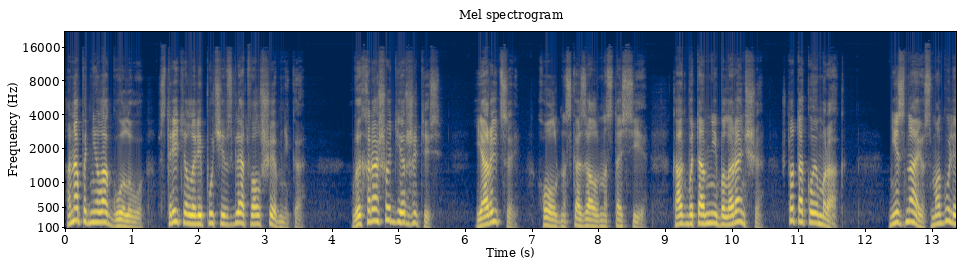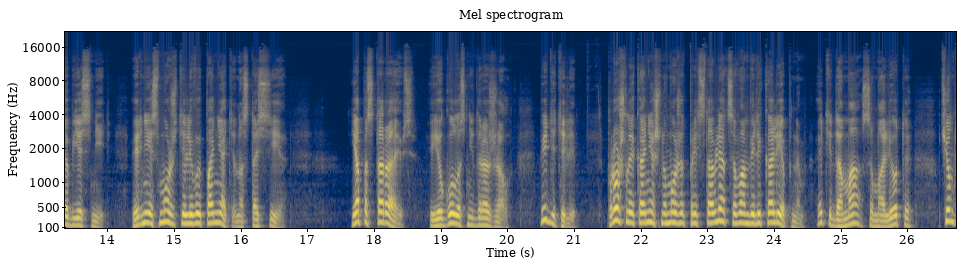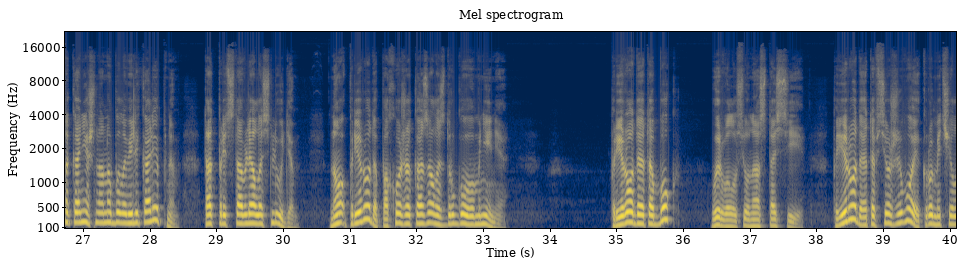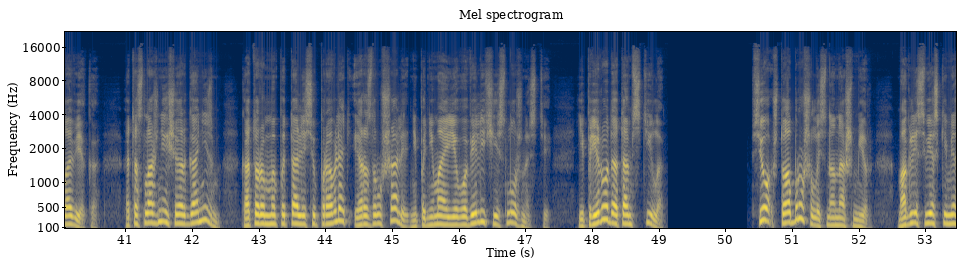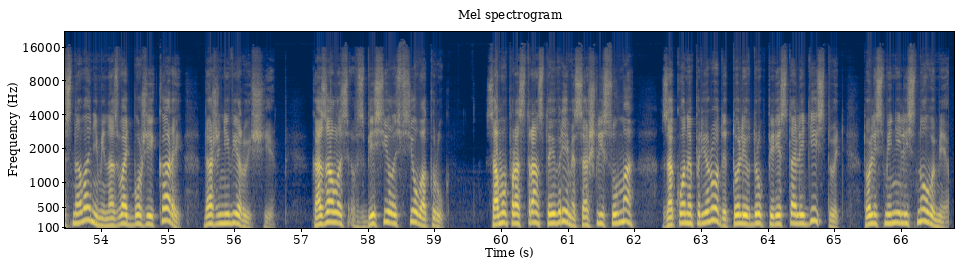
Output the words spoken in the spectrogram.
Она подняла голову, встретила липучий взгляд волшебника. «Вы хорошо держитесь». «Я рыцарь», — холодно сказала Анастасия. «Как бы там ни было раньше, что такое мрак?» «Не знаю, смогу ли объяснить. Вернее, сможете ли вы понять, Анастасия?» «Я постараюсь». Ее голос не дрожал. «Видите ли, прошлое, конечно, может представляться вам великолепным. Эти дома, самолеты. В чем-то, конечно, оно было великолепным. Так представлялось людям. Но природа, похоже, оказалась другого мнения. «Природа — это Бог?» — вырвалось у Анастасии. «Природа — это все живое, кроме человека. Это сложнейший организм, которым мы пытались управлять и разрушали, не понимая его величия и сложности. И природа отомстила. Все, что обрушилось на наш мир, могли с вескими основаниями назвать Божьей карой даже неверующие. Казалось, взбесилось все вокруг. Само пространство и время сошли с ума, законы природы то ли вдруг перестали действовать, то ли сменились новыми,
